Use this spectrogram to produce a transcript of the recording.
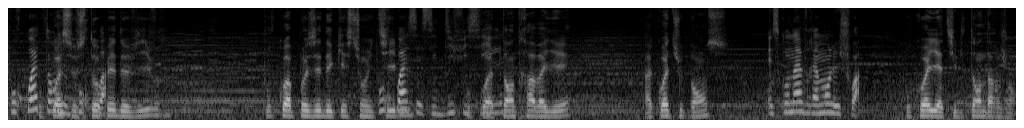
Pourquoi, tant Pourquoi de se pourquoi stopper de vivre Pourquoi poser des questions utiles Pourquoi c'est si difficile Pourquoi tant travailler À quoi tu penses Est-ce qu'on a vraiment le choix Pourquoi y a-t-il tant d'argent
